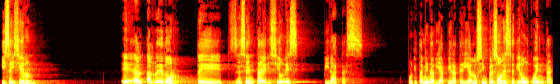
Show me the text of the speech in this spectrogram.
Y se hicieron eh, alrededor de 60 ediciones piratas, porque también había piratería. Los impresores se dieron cuenta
